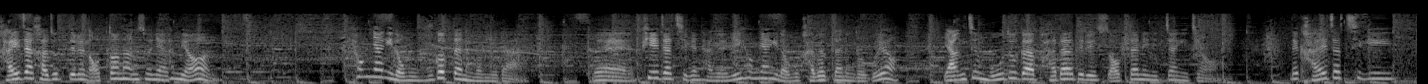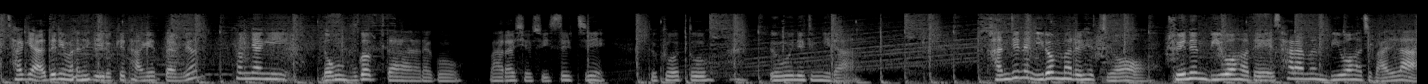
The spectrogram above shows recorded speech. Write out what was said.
가해자 가족들은 어떤 항소냐 하면 형량이 너무 무겁다는 겁니다. 네, 피해자 측은 당연히 형량이 너무 가볍다는 거고요. 양측 모두가 받아들일 수 없다는 입장이죠. 근데 가해자 측이 자기 아들이 만약에 이렇게 당했다면 형량이 너무 무겁다라고 말하실 수 있을지 또 그것도 의문이 듭니다. 간디는 이런 말을 했죠. 죄는 미워하되 사람은 미워하지 말라.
